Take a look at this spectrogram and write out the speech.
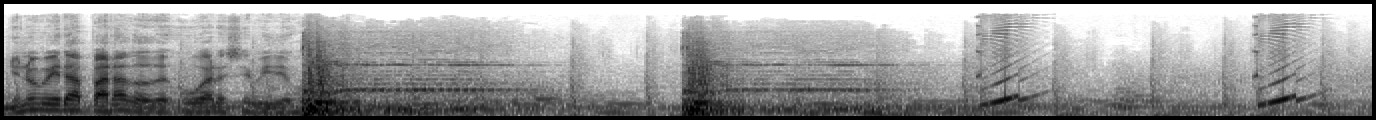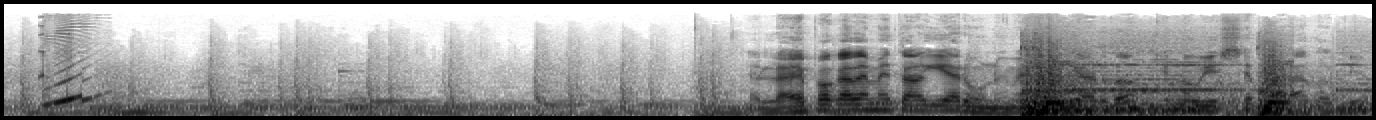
Yo no hubiera parado de jugar ese videojuego. La época de Metal Gear 1 y Metal Gear 2 que no hubiese parado, tío.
